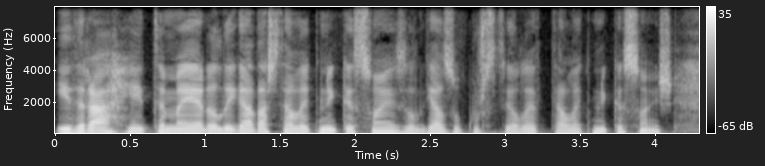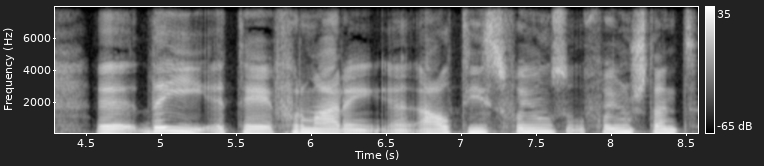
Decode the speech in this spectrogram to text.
e Drahi também era ligado às telecomunicações, aliás, o curso dele é de telecomunicações. daí até formarem a Altice foi um, foi um instante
